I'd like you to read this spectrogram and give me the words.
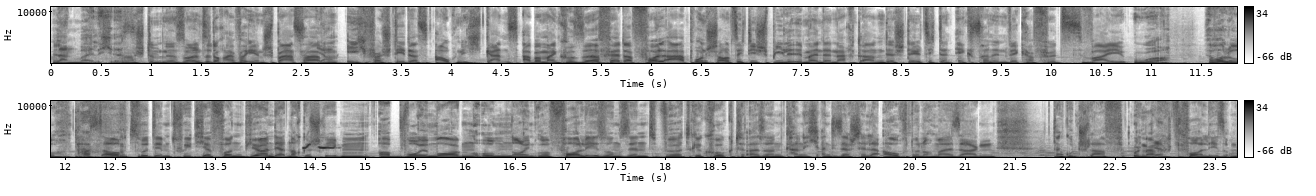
langweilig ist. Ja, stimmt, ne? Sollen sie doch einfach ihren Spaß haben. Ja. Ich verstehe das auch nicht ganz, aber mein Cousin fährt da voll ab und schaut sich die Spiele immer in der Nacht an. Der stellt sich dann extra einen Wecker für 2 Uhr. Jawollo, passt auch zu dem Tweet hier von Björn, der hat noch geschrieben, obwohl morgen um 9 Uhr Vorlesungen sind, wird geguckt. Also dann kann ich an dieser Stelle auch nur noch mal sagen, dann gut Schlaf Gute in der Nacht. Vorlesung.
